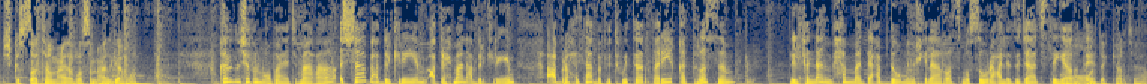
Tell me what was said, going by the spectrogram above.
إيش قصتهم على الرسم على القهوة؟ خلونا نشوف الموضوع يا جماعة. الشاب عبد الكريم عبد الرحمن عبد الكريم عبر حسابه في تويتر طريقة رسم للفنان محمد عبده من خلال رسم الصورة على زجاج سيارته. تذكرتها.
